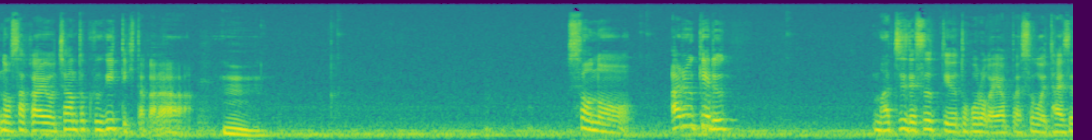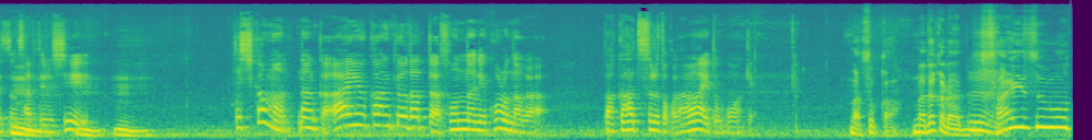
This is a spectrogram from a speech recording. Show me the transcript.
の境をちゃんと区切ってきたからうんその歩ける街ですっていうところがやっぱりすごい大切にされてるし、うんうんでしかもなんかああいう環境だったらそんなにコロナが爆発するとかならないと思うわけ。まあそっか。まあだからサイズを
